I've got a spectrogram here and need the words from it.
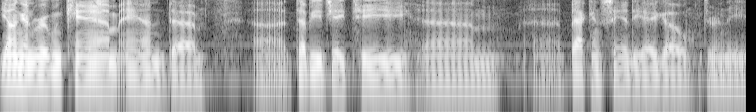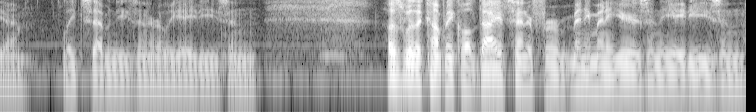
Young and Rubicam and uh, uh, WJT um, back in San Diego during the um, late 70s and early 80s. And I was with a company called Diet Center for many, many years in the 80s and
